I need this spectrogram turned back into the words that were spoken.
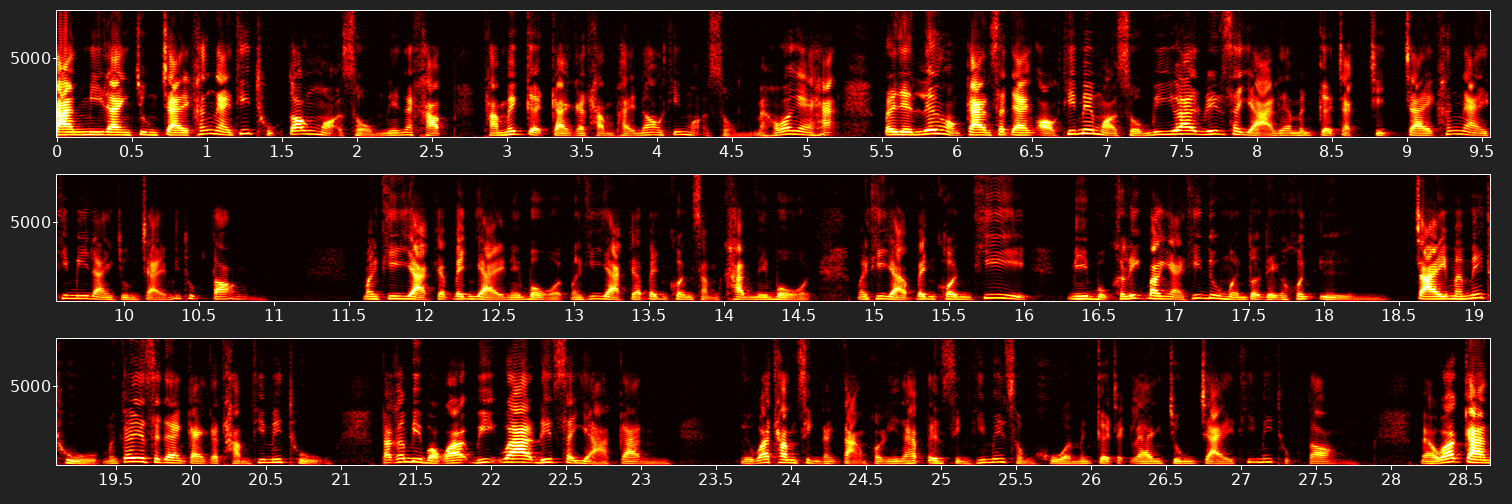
การมีแรงจูงใจข้างในที่ถูกต้องเหมาะสมนี่นะครับทำให้เกิดการกระทำภายนอกที่เหมาะสม หมายความว่าไงฮะประเด็นเรื่องของการแสดงออกที่ไม่เหมาะสมวิวาทริษยาเนี่ยมันเกิดจากจิตใจข้างในที่มีแรงจูงใจไม่ถูกต้อง บางทีอยากจะเป็นใหญ่ในโบสถ์บางทีอยากจะเป็นคนสำคัญในโบสถ์บางทีอยากเป็นคนที่มีบุคลิกบางอย่างที่ดูเหมือนตัวเองกับคนอื่น ใจมันไม่ถูก มันก็จะแสดงการกระทำที่ไม่ถูกพระคัมภีร์บอกว่าวิวาทริษยากัน หรือว่าทำสิ่งต่างๆพวกนี้นะครับเป็นสิ่งที่ไม่สมควรมันเกิดจากแรงจูงใจที่ไม่ถูกต้องแม้ว่าการ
